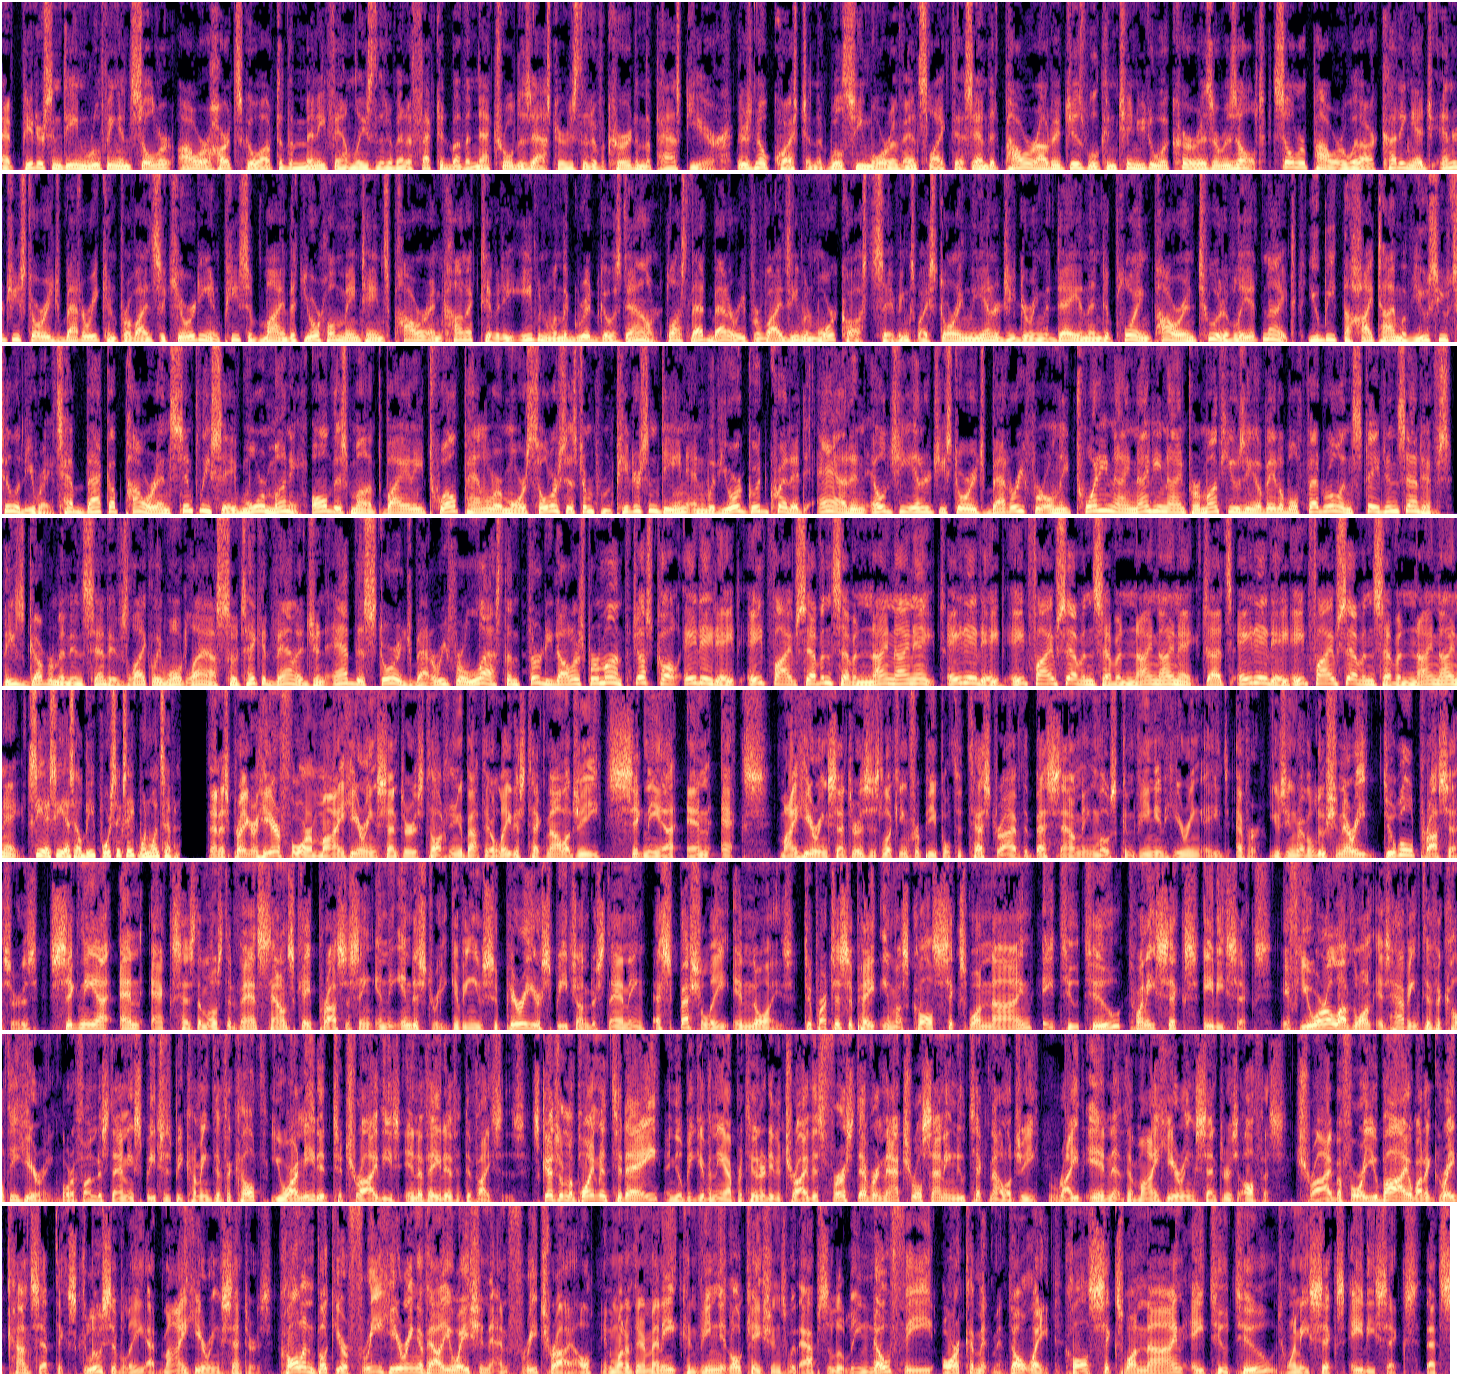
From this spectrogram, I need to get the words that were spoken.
At Peterson Dean Roofing and Solar, our hearts go out to the many families that have been affected by the natural disasters that have occurred in the past year. There's no question that we'll see more events like this and that power outages will continue to occur as a result. Solar power with our cutting edge energy storage battery can provide security and peace of mind that your home maintains power and connectivity even when the grid goes down. Plus, that battery provides even more cost savings by storing the energy during the day and then deploying power intuitively at night. You beat the high time of use utility rates. Have backup power and simply save more money. All this month, buy any 12 panel or more solar system from Peterson Dean and with your good credit, add an LG Energy Storage battery for only $29.99 per month using available federal and state incentives. These government incentives likely won't last, so take advantage and add this storage battery for less than $30 per month. Just call 888-857-7998. 888-857-7998. That's 888-857-7998. CACSLB 46811. Seven. Dennis Prager here for My Hearing Centers talking about their latest technology, Signia NX. My Hearing Centers is looking for people to test drive the best sounding, most convenient hearing aids ever. Using revolutionary dual processors, Signia NX has the most advanced soundscape processing in the industry, giving you superior speech understanding, especially in noise. To participate, you must call 619-822-2686. If you or a loved one is having difficulty hearing, or if understanding speech is becoming difficult, you are needed to try these innovative devices. Schedule an appointment today, and you'll be given the opportunity to try this first ever natural sounding new technology right in the My Hearing Center's office. Try before you buy. What a great concept exclusively at My Hearing Centers. Call and book your free hearing evaluation and free trial in one of their many convenient locations with absolutely no fee or commitment. Don't wait. Call 619-822-2686. That's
